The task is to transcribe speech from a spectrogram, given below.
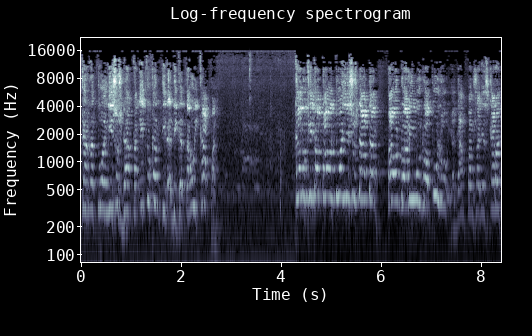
Karena Tuhan Yesus datang itu kan tidak diketahui kapan. Kalau kita tahu Tuhan Yesus datang tahun 2020, ya gampang saja sekarang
